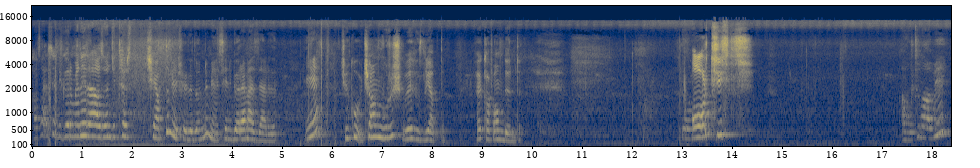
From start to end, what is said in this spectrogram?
Hasan seni görmeleri az önce ters şey yaptım ya şöyle döndüm ya seni göremezlerdi. Niye? Çünkü uçan vuruş ve hızlı yaptım. Ve kafam döndü. Artist. Altın abi.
